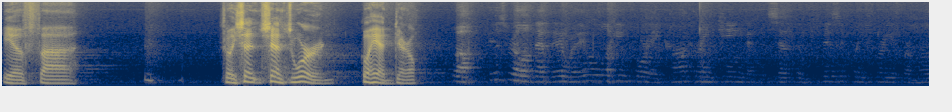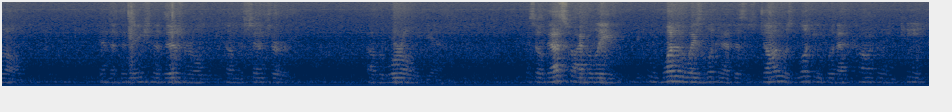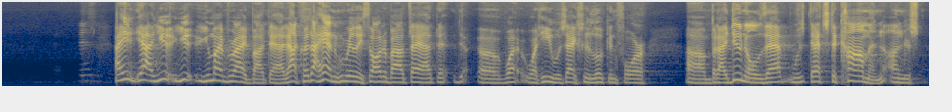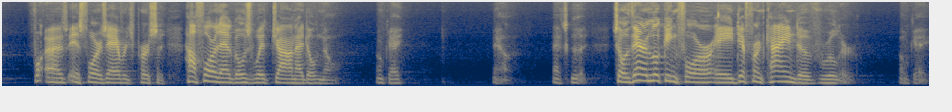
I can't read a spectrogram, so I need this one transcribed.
if, uh, so he sent, sends word. Go ahead, Daryl. Well, Israel of that day, were they were looking for a conquering king that would set them physically free from Rome, and that the nation of Israel would become the center of the world again. So that's, I believe, one of the ways of looking at this is John was looking for that conquering king. that physically I, yeah, you, you, you might be right about that because I hadn't really thought about that, uh, what, what he was actually looking for. Um, but I do know that that's the common under, for, as, as far as average person. How far that goes with John, I don't know. Okay? Yeah, that's good. So they're looking for a different kind of ruler. Okay?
